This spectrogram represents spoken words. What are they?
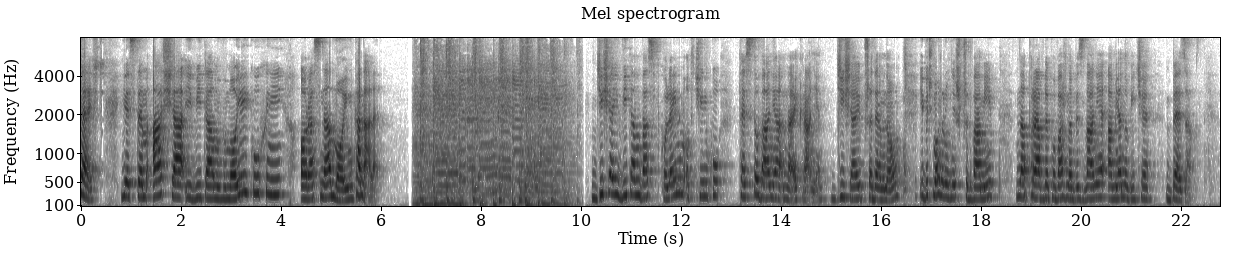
Cześć, jestem Asia i witam w mojej kuchni oraz na moim kanale. Dzisiaj witam Was w kolejnym odcinku testowania na ekranie. Dzisiaj przede mną i być może również przed Wami naprawdę poważne wyzwanie, a mianowicie beza.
